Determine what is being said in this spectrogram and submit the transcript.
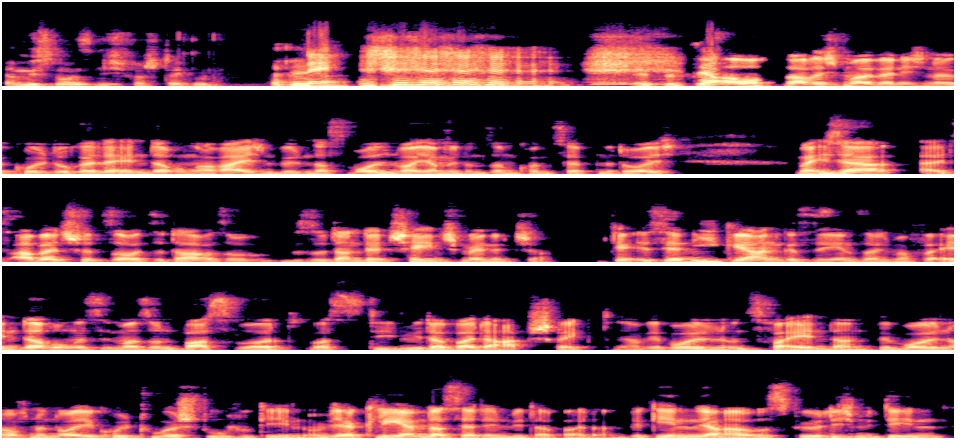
da müssen wir uns nicht verstecken. Nee. es ist ja auch, sage ich mal, wenn ich eine kulturelle Änderung erreichen will, und das wollen wir ja mit unserem Konzept mit euch, man ist ja als Arbeitsschützer heutzutage so bisschen dann der Change Manager. Der ist ja nie gern gesehen, sag ich mal. Veränderung ist immer so ein Buzzword, was die Mitarbeiter abschreckt. Ja, wir wollen uns verändern. Wir wollen auf eine neue Kulturstufe gehen. Und wir erklären das ja den Mitarbeitern. Wir gehen ja ausführlich mit denen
